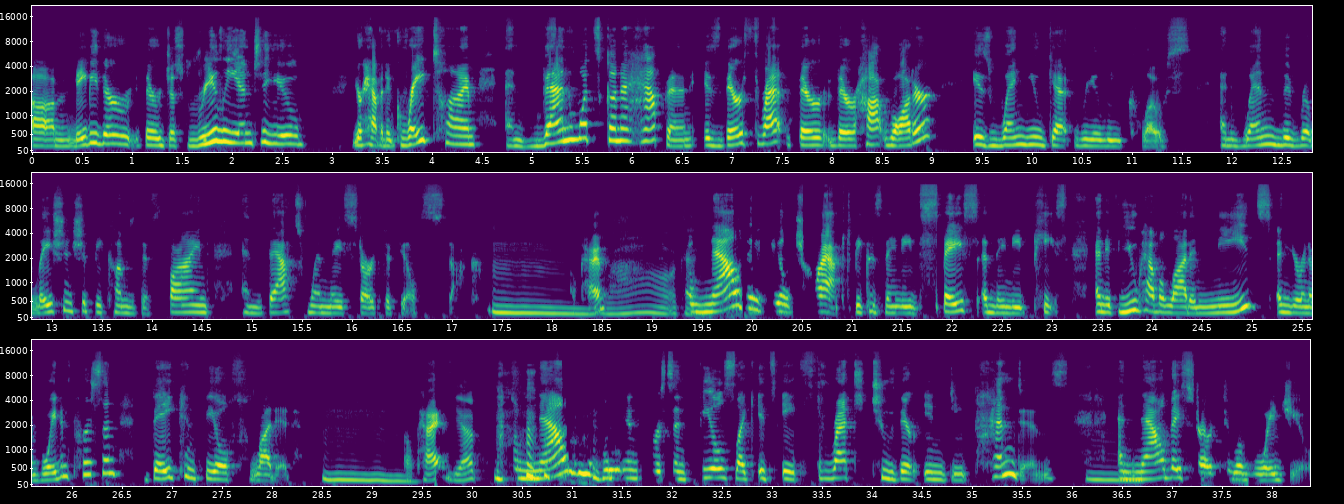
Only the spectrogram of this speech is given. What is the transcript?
Um, maybe they're they're just really into you. You're having a great time. And then what's gonna happen is their threat, their their hot water is when you get really close and when the relationship becomes defined and that's when they start to feel stuck mm, okay wow okay so now they feel trapped because they need space and they need peace and if you have a lot of needs and you're an avoidant person they can feel flooded Mm, okay. Yep. so now the avoidant person feels like it's a threat to their independence. Mm. And now they start to avoid you.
